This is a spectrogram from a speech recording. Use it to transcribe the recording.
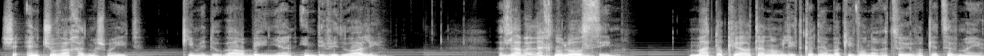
שאין תשובה חד משמעית, כי מדובר בעניין אינדיבידואלי. אז למה אנחנו לא עושים? מה תוקע אותנו מלהתקדם בכיוון הרצוי ובקצב מהיר?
